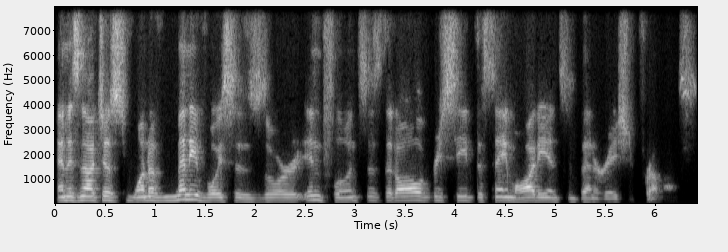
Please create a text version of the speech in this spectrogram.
and is not just one of many voices or influences that all receive the same audience and veneration from us.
